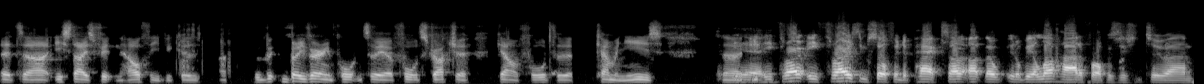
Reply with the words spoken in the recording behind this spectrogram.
that uh, he stays fit and healthy because uh, it would be very important to our forward structure going forward for the coming years. So yeah, he throw he throws himself into packs. So uh, it'll be a lot harder for opposition to um,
